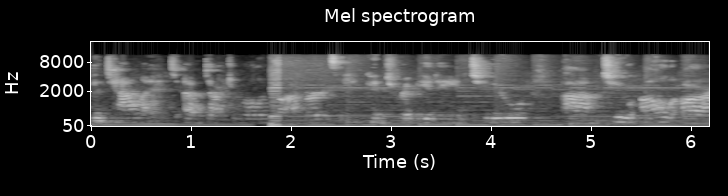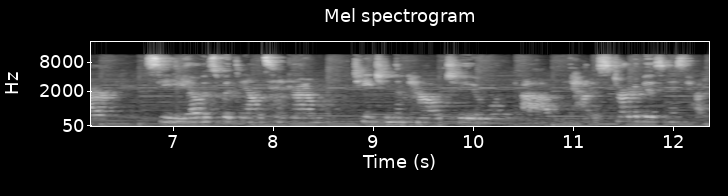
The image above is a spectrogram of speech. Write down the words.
the talent of Dr. Roland Roberts contributing to, um, to all our CEOs with Down syndrome, teaching them how to um, how to start a business, how to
